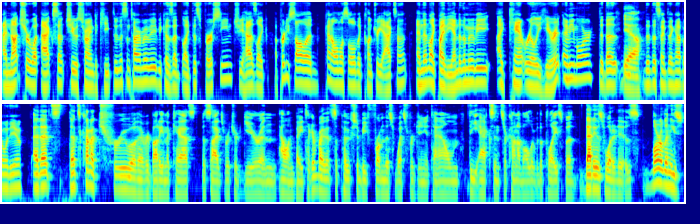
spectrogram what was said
I'm not sure what accent she was trying to keep through this entire movie because at like this first scene she has like a pretty solid kind of almost a little bit country accent and then like by the end of the movie I can't really hear it anymore. Did that Yeah, did the same thing happen with you? Uh, that's that's kind of true of everybody in the cast besides Richard Gere and Alan Bates. Like everybody that's supposed to be from this West Virginia town, the accents are kind of all over the place, but that is what it is. Laura Linney's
